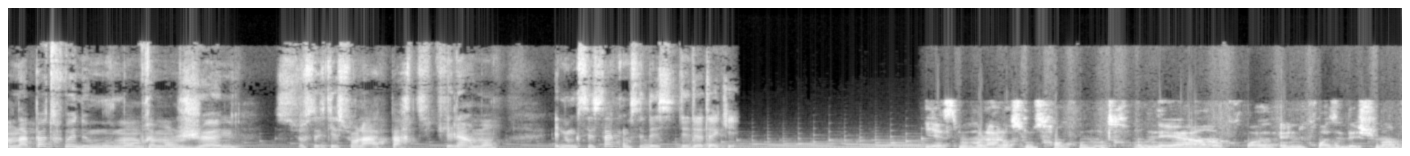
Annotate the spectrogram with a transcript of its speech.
on n'a pas trouvé de mouvement vraiment jeune sur cette question-là particulièrement. Et donc c'est ça qu'on s'est décidé d'attaquer. Et à ce moment-là, lorsqu'on se rencontre, on est à une croisée des chemins.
